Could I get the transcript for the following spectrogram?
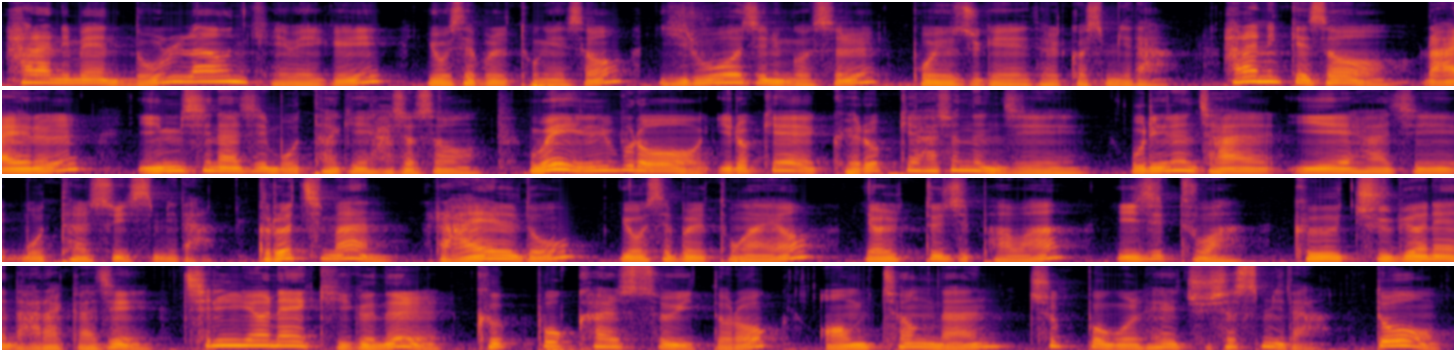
하나님의 놀라운 계획이 요셉을 통해서 이루어지는 것을 보여주게 될 것입니다. 하나님께서 라헬을 임신하지 못하게 하셔서 왜 일부러 이렇게 괴롭게 하셨는지 우리는 잘 이해하지 못할 수 있습니다. 그렇지만 라헬도 요셉을 통하여 열두 지파와 이집트와 그 주변의 나라까지 7년의 기근을 극복할 수 있도록 엄청난 축복을 해 주셨습니다. 또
